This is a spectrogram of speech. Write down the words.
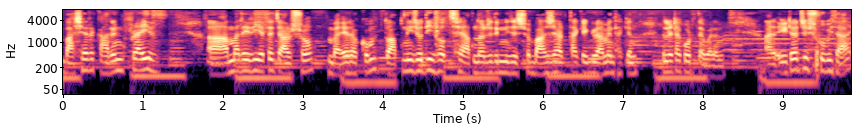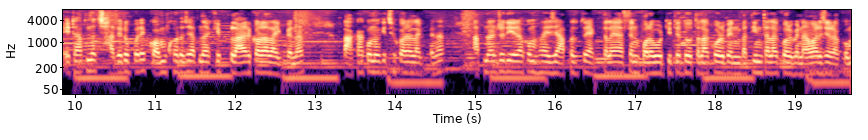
বাঁশের কারেন্ট প্রাইস আমার এরিয়াতে চারশো বা এরকম। তো আপনি যদি হচ্ছে, আপনার যদি নিজস্ব বাঁশঝাড় থাকে, গ্রামে থাকেন, তাহলে এটা করতে পারেন। আর এটার যে সুবিধা, এটা আপনার ছাদের উপরে কম খরচে আপনাকে প্লার করা লাগবে না। পাকা কোনো কিছু করা লাগবে না। আপনার যদি এরকম হয় যে আপাতত একতলায় আসেন, পরবর্তীতে দোতলা করবেন বা তিনতলা করবেন, আমার যেরকম,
